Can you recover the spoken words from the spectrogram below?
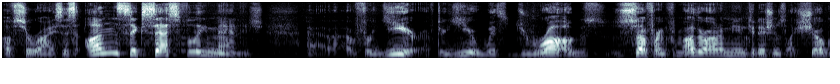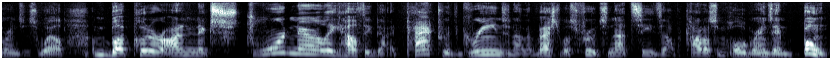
of psoriasis unsuccessfully managed Uh, uh, for year after year with drugs, suffering from other autoimmune conditions like Sjogren's as well, um, but put her on an extraordinarily healthy diet, packed with greens and other vegetables, fruits, nuts, seeds, avocados, some whole grains, and boom,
